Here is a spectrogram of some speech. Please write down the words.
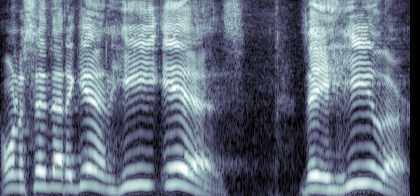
I want to say that again. He is the healer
